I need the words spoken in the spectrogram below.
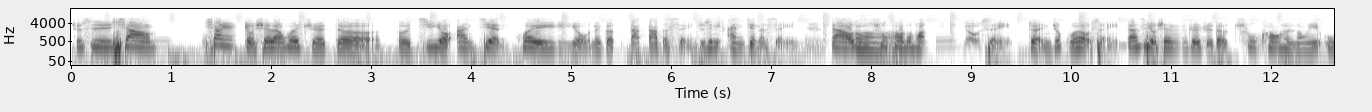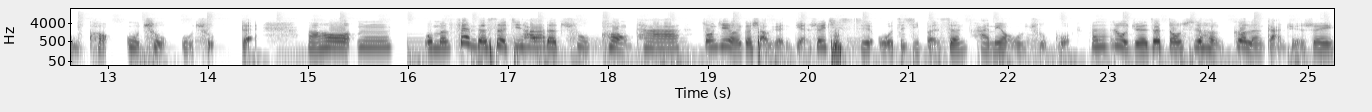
就是像。像有些人会觉得耳机有按键会有那个哒哒的声音，就是你按键的声音。然后触控的话没有声音，对，你就不会有声音。但是有些人就会觉得触控很容易误控、误触、误触。对，然后嗯，我们 Fan 的设计它的触控它中间有一个小圆点，所以其实我自己本身还没有误触过。但是我觉得这都是很个人感觉，所以。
